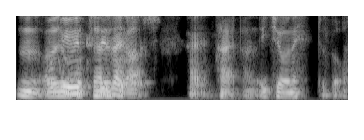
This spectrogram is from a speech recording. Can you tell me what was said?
うん、僕私もそっち派ですが。はい。はい、あの一応ね、ちょっと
